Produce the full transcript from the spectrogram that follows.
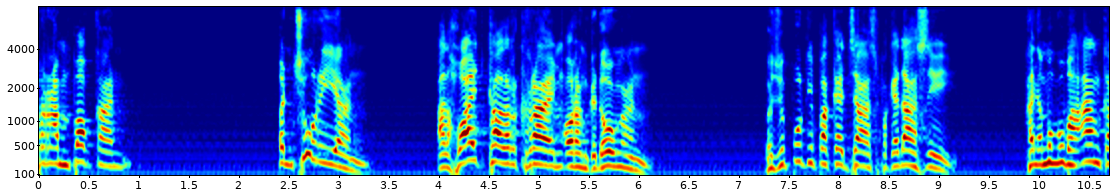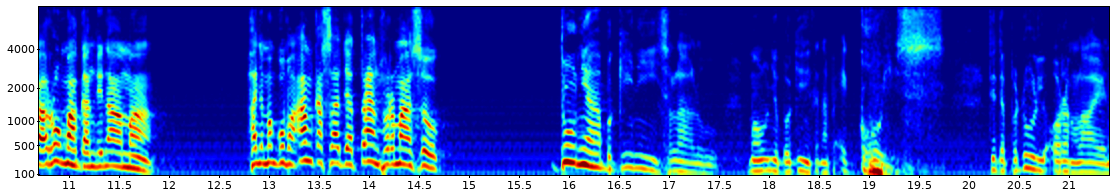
perampokan, pencurian, al white collar crime, orang gedongan, baju putih pakai jas, pakai dasi, hanya mengubah angka rumah ganti nama, hanya mengubah angka saja transfer masuk. Dunia begini selalu, maunya begini kenapa egois, tidak peduli orang lain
